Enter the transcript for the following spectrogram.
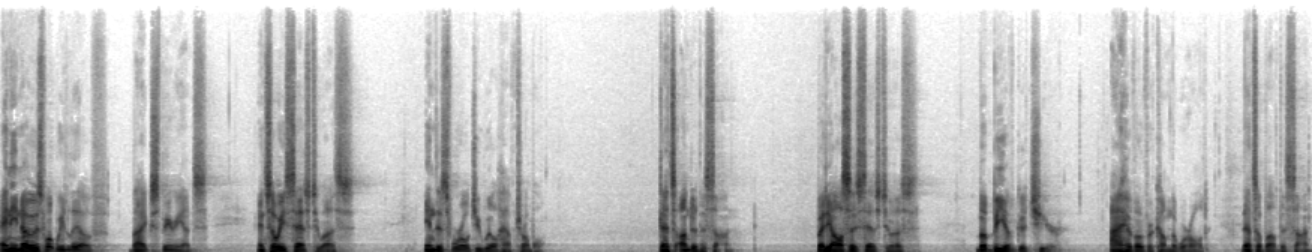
and He knows what we live by experience. And so He says to us, In this world you will have trouble. That's under the sun. But He also says to us, But be of good cheer. I have overcome the world that's above the sun.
